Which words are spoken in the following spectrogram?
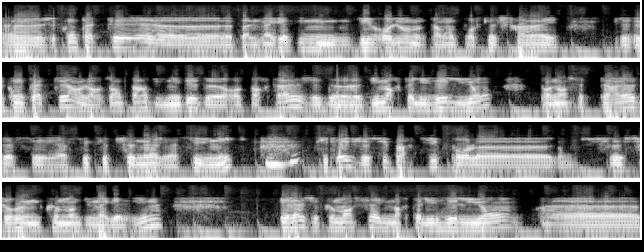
euh, j'ai contacté euh, bah, le magazine Vivre Lyon, notamment pour lequel je travaille. Je les ai contactés en leur faisant part d'une idée de reportage et d'immortaliser Lyon pendant cette période assez, assez exceptionnelle et assez unique. Mhm. Ce qui fait que je suis parti pour le donc sur une commande du magazine. Et là, j'ai commencé à immortaliser Lyon euh,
